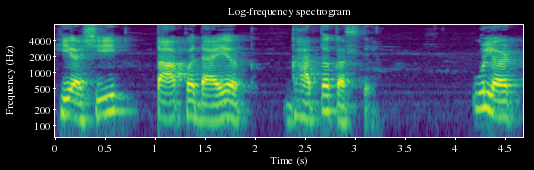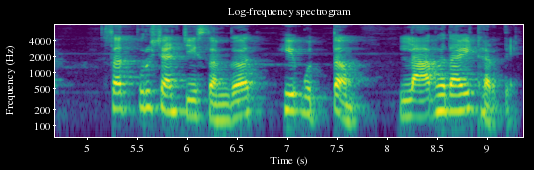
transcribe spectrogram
ही अशी तापदायक घातक असते. उलट सत्पुरुषांची संगत ही उत्तम लाभदायी ठरते.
